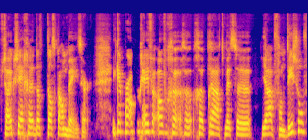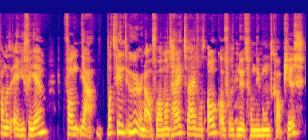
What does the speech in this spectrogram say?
zou ik zeggen dat dat kan beter. Ik heb er ook nog even over ge- ge- gepraat met eh, Jaap van Dissel van het RIVM. Van ja, wat vindt u er nou van? Want hij twijfelt ook over het nut van die mondkapjes.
